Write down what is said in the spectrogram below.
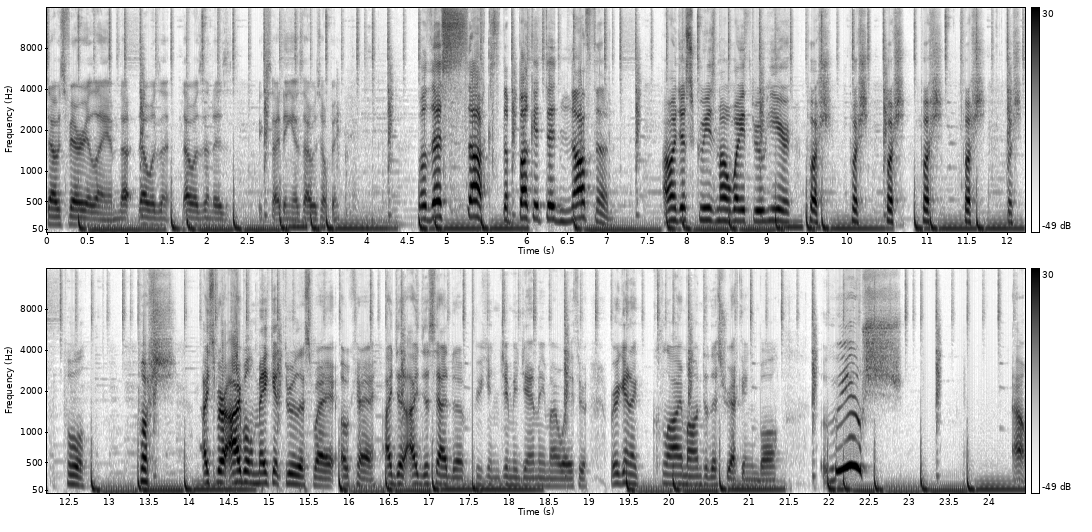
That was very lame. That that wasn't that wasn't as exciting as I was hoping. Well this sucks. The bucket did nothing. I'm gonna just squeeze my way through here. Push, push, push, push, push, push, pull, push. I swear I will make it through this way. Okay. I just I just had to freaking Jimmy Jammy my way through. We're gonna climb onto this wrecking ball. Whoosh! Ow.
